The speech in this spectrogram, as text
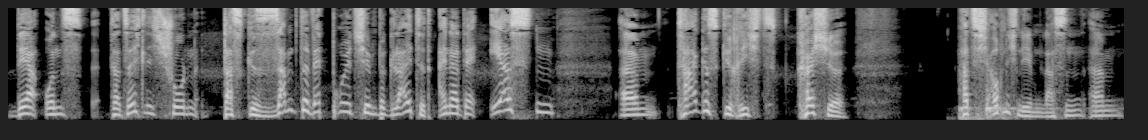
der uns tatsächlich schon das gesamte Wettbrötchen begleitet, einer der ersten ähm, Tagesgerichtsköche, hat sich auch nicht nehmen lassen, ähm,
